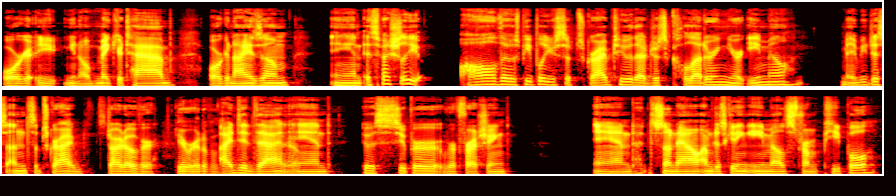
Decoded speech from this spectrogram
or you know, make your tab, organize them, and especially all those people you're subscribed to that are just cluttering your email. Maybe just unsubscribe, start over. Get rid of them. I did that Yeah. and it was super refreshing. And so now I'm just getting emails from people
